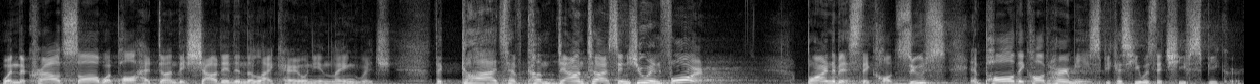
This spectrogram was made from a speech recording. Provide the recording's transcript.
When the crowd saw what Paul had done, they shouted in the Lycaonian language, The gods have come down to us in human form. Barnabas they called Zeus, and Paul they called Hermes because he was the chief speaker.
